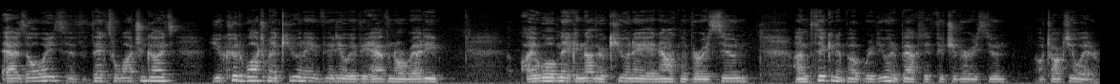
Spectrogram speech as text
As always, thanks for watching guys. You could watch my Q&A video if you haven't already. I will make another Q&A announcement very soon. I'm thinking about reviewing Back to the Future very soon. I'll talk to you later.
